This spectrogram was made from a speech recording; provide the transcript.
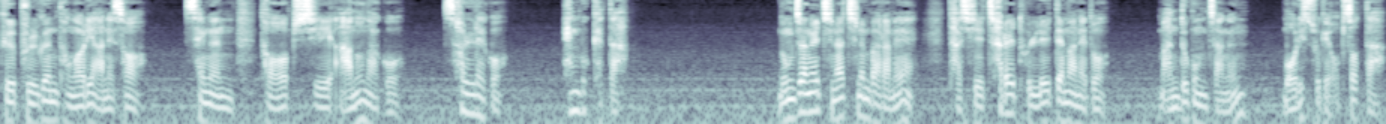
그 붉은 덩어리 안에서 생은 더없이 안온하고 설레고 행복했다. 농장을 지나치는 바람에 다시 차를 돌릴 때만 해도 만두 공장은 머릿속에 없었다.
